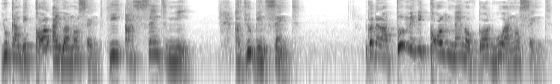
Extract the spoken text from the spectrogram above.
You can be called and you are not sent. He has sent me. Have you been sent? Because there are too many called men of God who are not sent.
